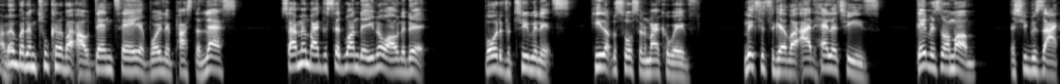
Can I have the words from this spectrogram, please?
I remember them talking about al dente and boiling pasta less. So I remember I just said one day, you know what, I want to do it. Boiled it for two minutes, heat up the sauce in the microwave, mix it together, add hella cheese, gave it to my mum, and she was like,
